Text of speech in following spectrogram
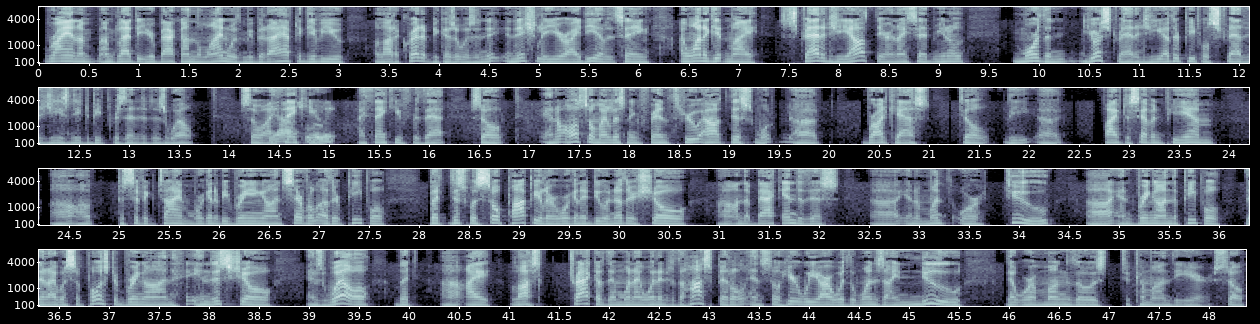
Ryan, I'm, I'm glad that you're back on the line with me, but I have to give you a lot of credit because it was in, initially your idea of saying, I want to get my strategy out there. And I said, you know, more than your strategy, other people's strategies need to be presented as well. So I yeah, thank absolutely. you. I thank you for that. So, and also my listening friend, throughout this uh, broadcast till the uh, 5 to 7 p.m. Uh, Pacific time, we're going to be bringing on several other people but this was so popular, we're going to do another show uh, on the back end of this uh, in a month or two uh, and bring on the people that I was supposed to bring on in this show as well. But uh, I lost track of them when I went into the hospital. And so here we are with the ones I knew that were among those to come on the air. So,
